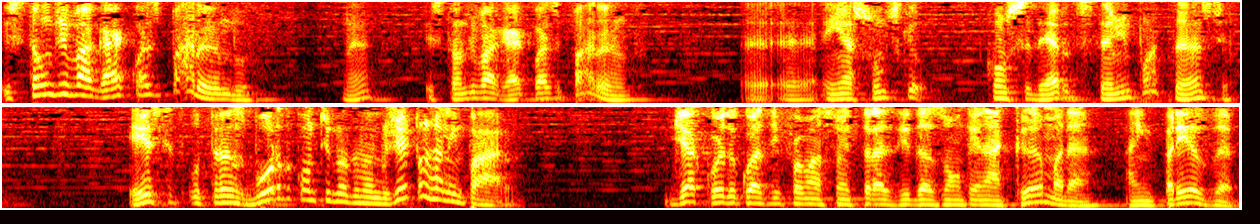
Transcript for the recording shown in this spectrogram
estão devagar quase parando, né? Estão devagar quase parando. É, é, em assuntos que eu considero de extrema importância. Esse, o transbordo continua do mesmo jeito ou já limparam? De acordo com as informações trazidas ontem na Câmara, a empresa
